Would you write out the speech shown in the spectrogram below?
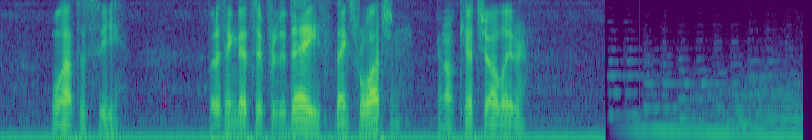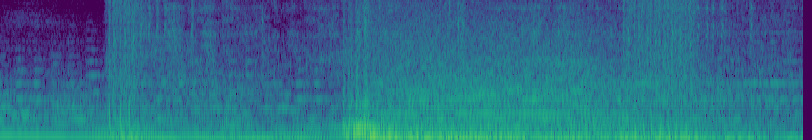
We'll have to see. But I think that's it for today. Thanks for watching, and I'll catch y'all later.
